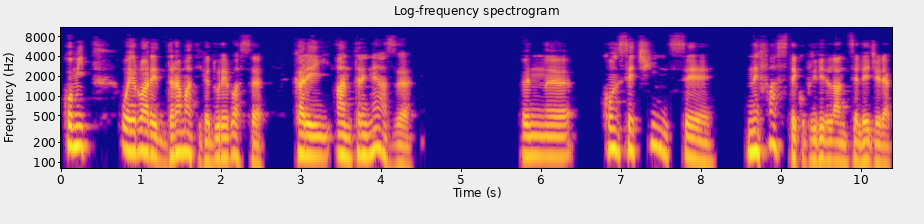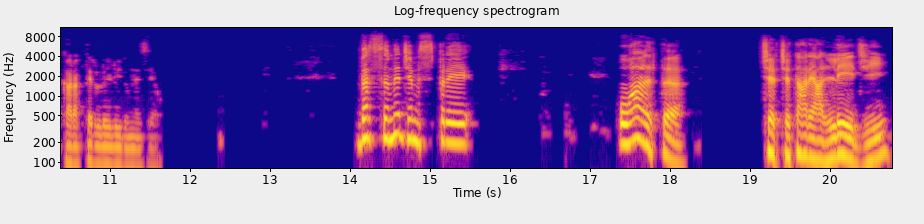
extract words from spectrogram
comit o eroare dramatică, dureroasă, care îi antrenează în uh, consecințe nefaste cu privire la înțelegerea caracterului lui Dumnezeu. Dar să mergem spre o altă cercetare a legii,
